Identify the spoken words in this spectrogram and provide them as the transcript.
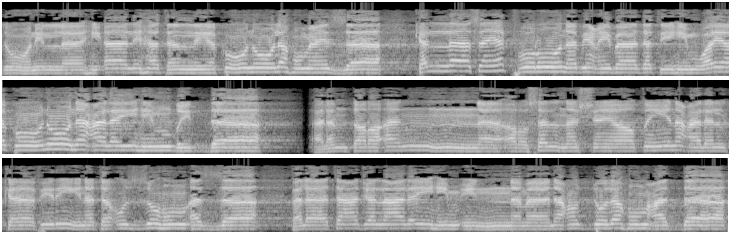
دون الله آلهة ليكونوا لهم عزا كلا سيكفرون بعبادتهم ويكونون عليهم ضدا. ألم تر أنا أرسلنا الشياطين على الكافرين تؤزهم أزا؟ فلا تعجل عليهم إنما نعد لهم عدا.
